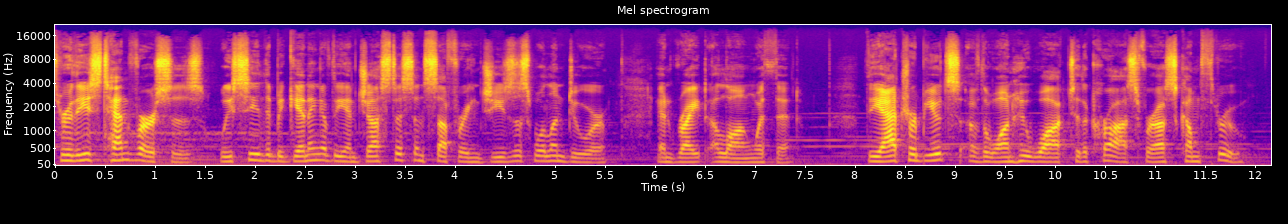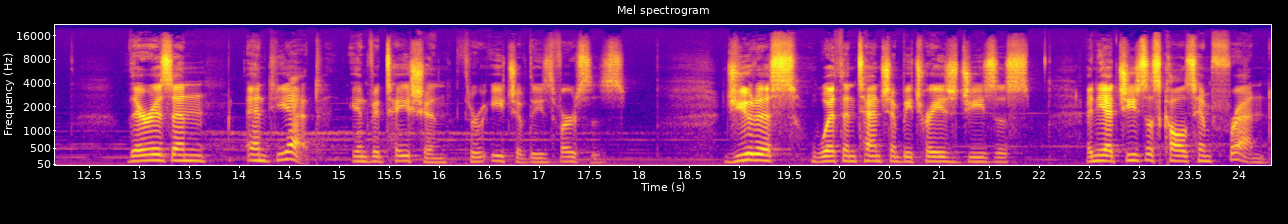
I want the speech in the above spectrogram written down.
Through these 10 verses, we see the beginning of the injustice and suffering Jesus will endure and right along with it. The attributes of the one who walked to the cross for us come through. There is an and yet invitation through each of these verses. Judas, with intention, betrays Jesus, and yet Jesus calls him friend.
